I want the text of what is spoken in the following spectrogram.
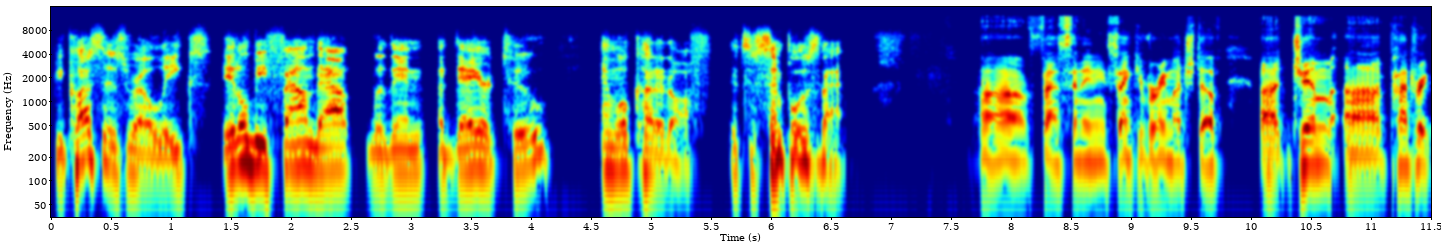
because Israel leaks, it'll be found out within a day or two, and we'll cut it off. It's as simple as that. Uh, fascinating. Thank you very much, Dov. Uh, Jim, uh, Patrick,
